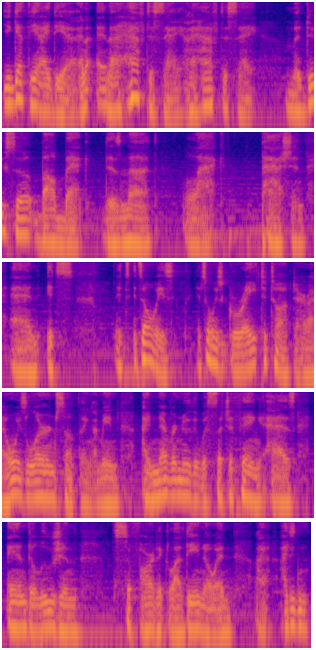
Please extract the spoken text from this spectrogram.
you get the idea, and and I have to say, I have to say, Medusa Baalbek does not lack passion, and it's it's it's always it's always great to talk to her. I always learn something. I mean, I never knew there was such a thing as Andalusian Sephardic Ladino, and I, I didn't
